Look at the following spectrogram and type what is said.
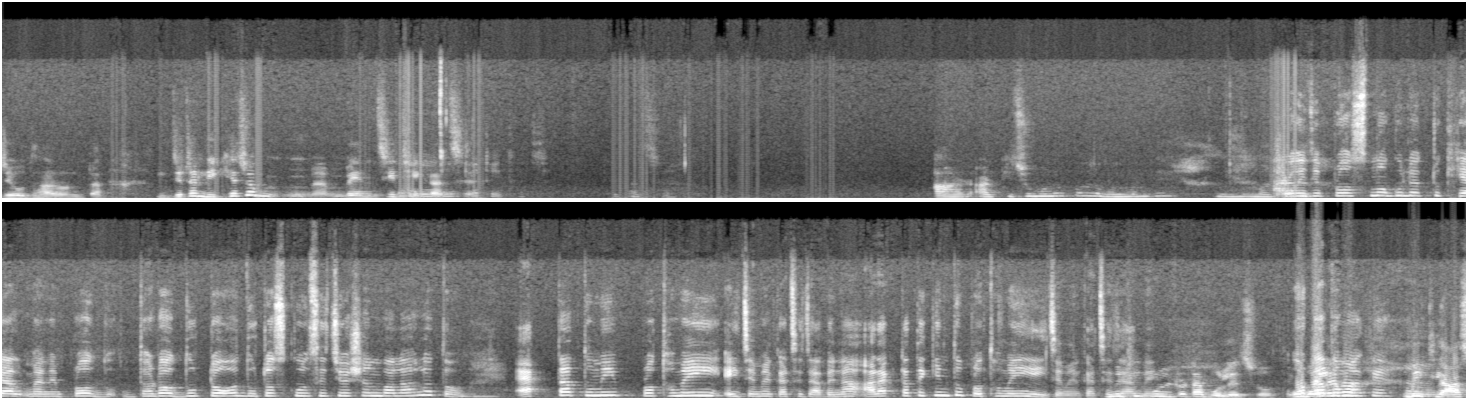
যে উদাহরণটা। যেটা লিখেছো বেঞ্চি ঠিক আছে। ঠিক আছে। ঠিক আছে। আর আর কিছু মনে পড়ল বলবি আর ওই যে প্রশ্নগুলো একটু খেয়াল মানে ধরো দুটো দুটো স্কুল সিচুয়েশন বলা হলো তো? একটা তুমি প্রথমেই এইচএম এর কাছে যাবে না আর একটাতে কিন্তু প্রথমেই এইচএম এর কাছে তুমি যাবে। উল্টোটা বলেছ। ওটা তোমাকে, তুমি ক্লাস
